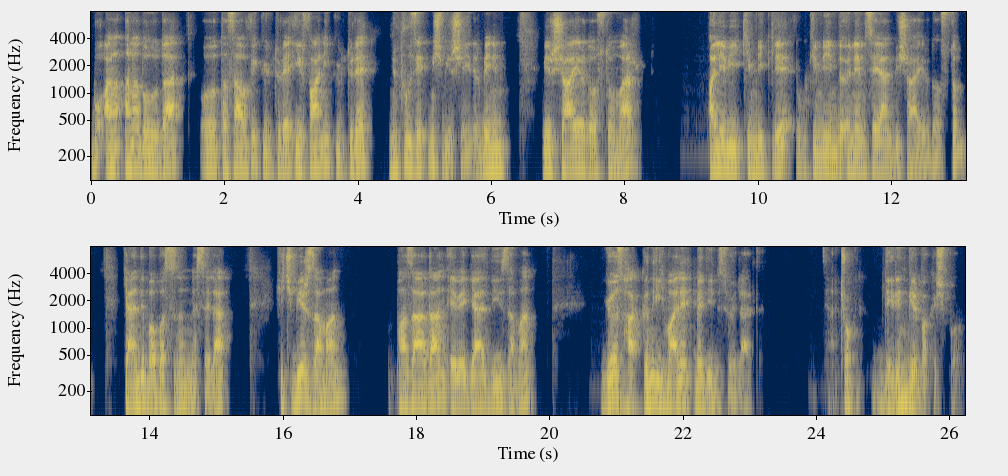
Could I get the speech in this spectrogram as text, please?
bu Anadolu'da o tasavvufi kültüre, irfani kültüre nüfuz etmiş bir şeydir. Benim bir şair dostum var. Alevi kimlikli, bu kimliğini de önemseyen bir şair dostum. Kendi babasının mesela hiçbir zaman pazardan eve geldiği zaman göz hakkını ihmal etmediğini söylerdi. Yani çok derin bir bakış bu.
